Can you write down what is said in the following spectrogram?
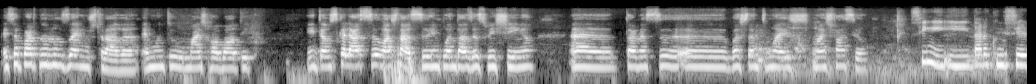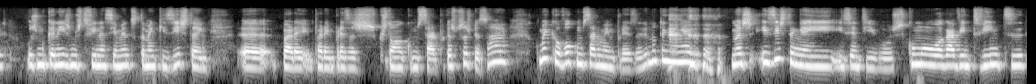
essa parte não nos é mostrada, é muito mais robótico. Então, se calhar, se lá está, se implantares esse bichinho, uh, torna-se uh, bastante mais, mais fácil. Sim, e, e, dar a conhecer os mecanismos de financiamento também que existem uh, para, para empresas que estão a começar, porque as pessoas pensam, ah, como é que eu vou começar uma empresa? Eu não tenho dinheiro, mas existem aí incentivos, como o H2020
